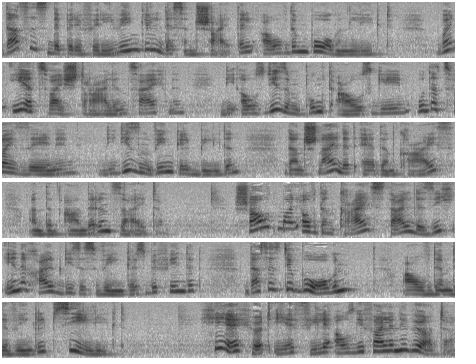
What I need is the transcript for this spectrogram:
das ist der Peripheriewinkel, dessen Scheitel auf dem Bogen liegt. Wenn ihr zwei Strahlen zeichnet, die aus diesem Punkt ausgehen, oder zwei Sehnen, die diesen Winkel bilden, dann schneidet er den Kreis an der anderen Seite. Schaut mal auf den Kreisteil, der sich innerhalb dieses Winkels befindet. Das ist der Bogen, auf dem der Winkel Psi liegt. Hier hört ihr viele ausgefallene Wörter.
